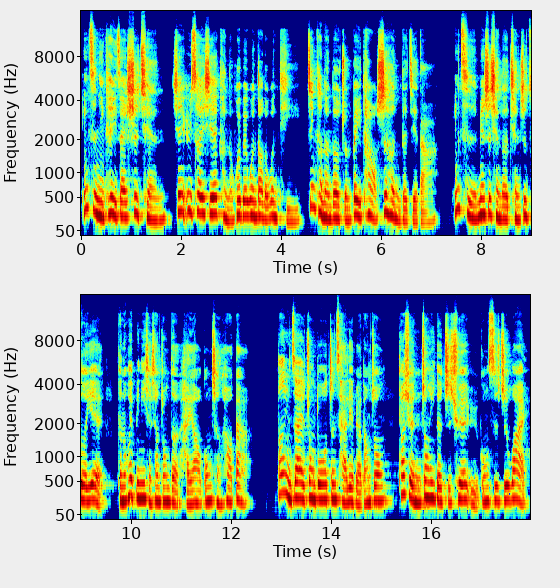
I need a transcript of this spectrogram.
因此，你可以在事前先预测一些可能会被问到的问题，尽可能的准备一套适合你的解答。因此，面试前的前置作业可能会比你想象中的还要工程浩大。当你在众多真才列表当中挑选中意的职缺与公司之外，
